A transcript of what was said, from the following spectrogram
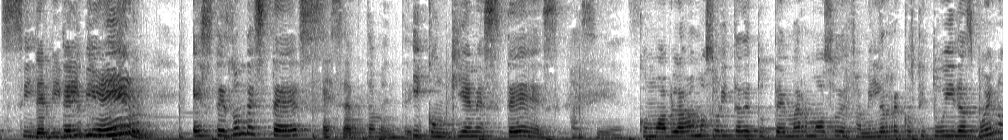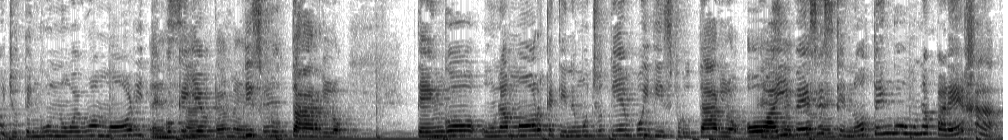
sí, del vivir, vivir. Estés donde estés. Exactamente. Y con quién estés. Así es. Como hablábamos ahorita de tu tema hermoso de familias reconstituidas, bueno, yo tengo un nuevo amor y tengo que disfrutarlo tengo un amor que tiene mucho tiempo y disfrutarlo. O hay veces que no tengo una pareja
